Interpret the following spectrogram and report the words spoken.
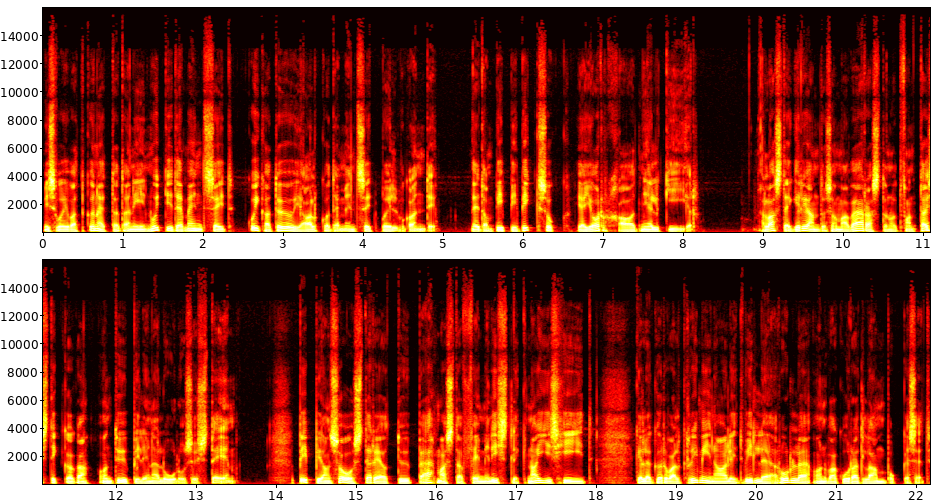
mis võivad kõnetada nii nutidementseid kui ka töö- ja alkodementseid põlvkondi. Need on Pipi Pikksukk ja Jorh Aadniel Kiir lastekirjandus oma väärastunud fantastikaga on tüüpiline luulusüsteem. Pipi on soostereotüüpe ähmastav feministlik naishiid, kelle kõrval kriminaalid Ville ja Rulle on vagurad lambukesed.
